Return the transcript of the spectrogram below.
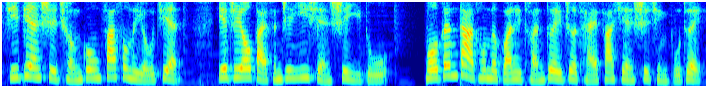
即便是成功发送的邮件，也只有百分之一显示已读。摩根大通的管理团队这才发现事情不对，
